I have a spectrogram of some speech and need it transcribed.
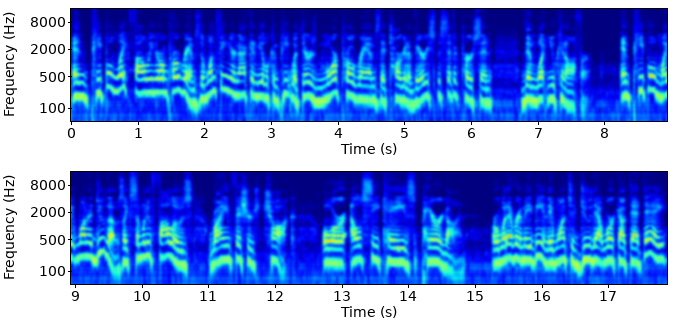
And people like following their own programs. The one thing you're not going to be able to compete with, there's more programs that target a very specific person than what you can offer. And people might want to do those. Like someone who follows Ryan Fisher's Chalk or LCK's Paragon or whatever it may be, and they want to do that workout that day.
